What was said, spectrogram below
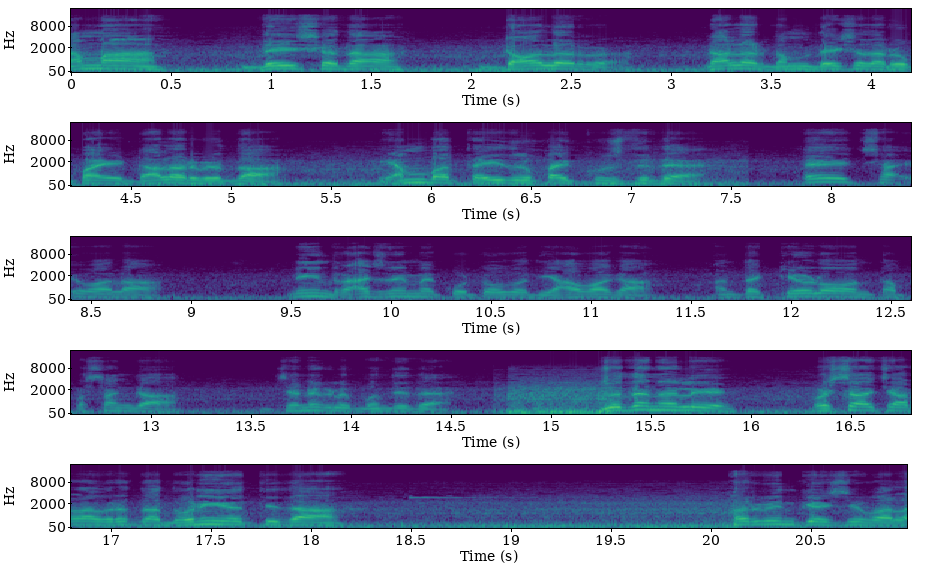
ನಮ್ಮ ದೇಶದ ಡಾಲರ್ ಡಾಲರ್, ನಮ್ಮ ದೇಶದ ರೂಪಾಯಿ ಡಾಲರ್ ವಿರುದ್ಧ ಎಂಬತ್ತೈದು ರೂಪಾಯಿ ಕುಸಿದಿದೆ. ಏ ಚಾಯ್ವಾಲಾ, ನೀನ್ ರಾಜೀನಾಮೆ ಕೊಟ್ಟು ಹೋಗೋದು ಯಾವಾಗ ಅಂತ ಕೇಳೋ ಅಂತ ಪ್ರಸಂಗ ಜನಗಳಿಗೆ ಬಂದಿದೆ. ಜೊತೆನಲ್ಲಿ ಭ್ರಷ್ಟಾಚಾರ ವಿರುದ್ಧ ಧ್ವನಿ ಎತ್ತಿದ ಅರವಿಂದ್ ಕೇಜ್ರಿವಾಲ,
